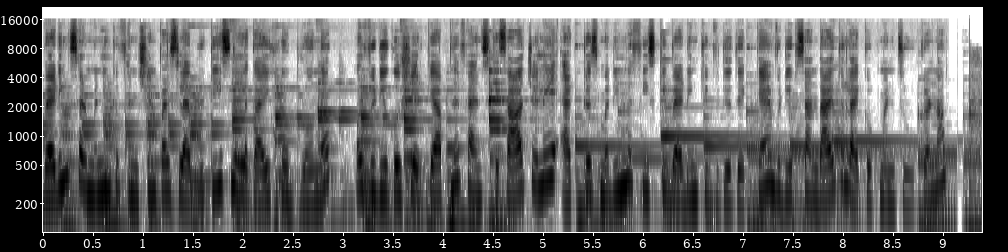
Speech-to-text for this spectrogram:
वेडिंग सेरेमनी के फ़ंक्शन पर सेलिब्रिटीज ने लगाई खूब रौनक और वीडियो को शेयर किया अपने फैंस के साथ. चले एक्ट्रेस मरीम नफीस की वेडिंग की वीडियो देखते हैं. वीडियो पसंद आए तो लाइक और कमेंट ज़रूर करना.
